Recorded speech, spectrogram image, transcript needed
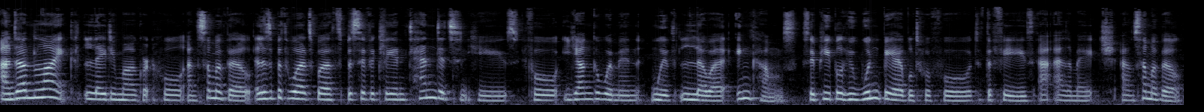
And unlike Lady Margaret Hall and Somerville, Elizabeth Wordsworth specifically intended St Hugh's for younger women with lower incomes, so people who wouldn't be able to afford the fees at LMH and Somerville.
